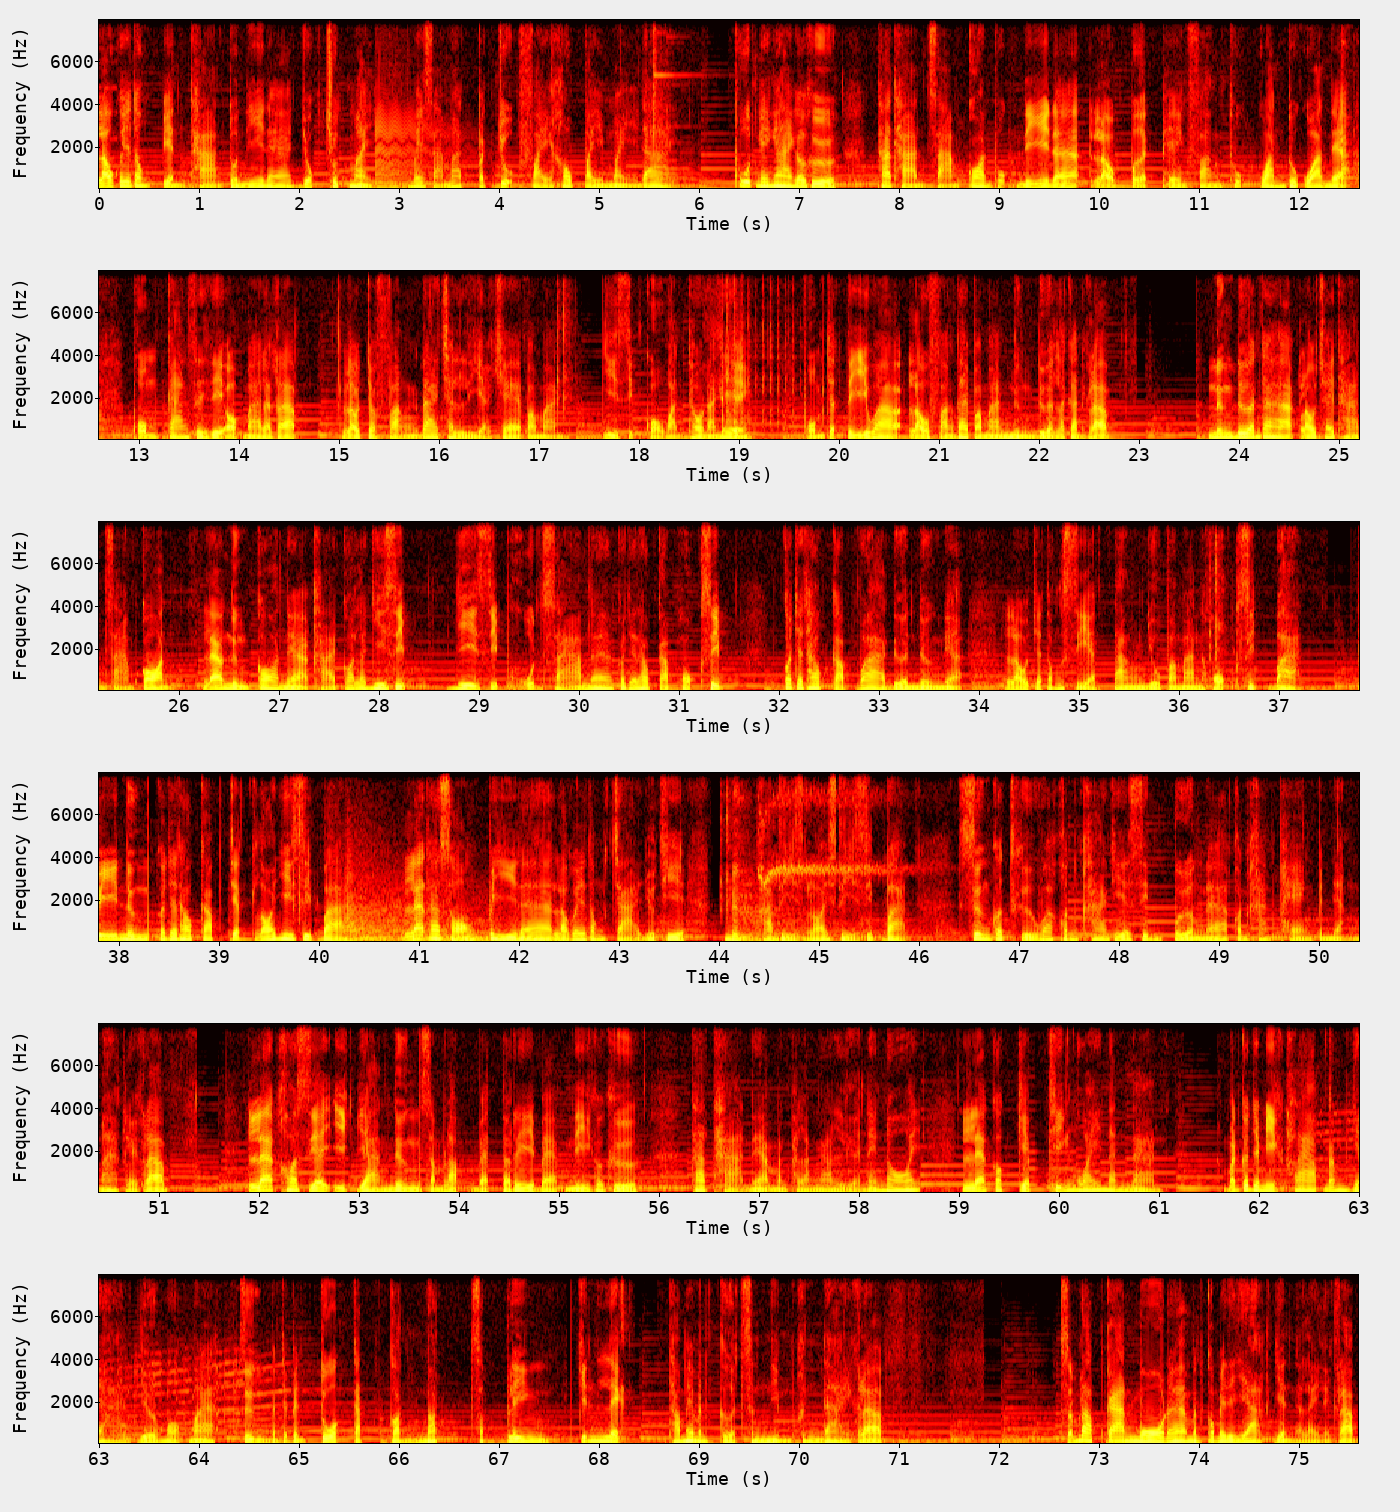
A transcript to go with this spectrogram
เราก็จะต้องเปลี่ยนฐานตัวนี้นะ ยกชุดใหม่ ไม่สามารถประจุไฟเข้าไปใหม่ได้ พูดง่ายๆก็คือ ถ้าฐาน 3 ก้อนพวกนี้นะเราเปิดเพลงฟังทุกวันทุกวันเนี่ย ผมกางสถิติออกมาแล้วครับ เราจะฟังได้เฉลี่ยแค่ประมาณ 20 กว่าวันเท่านั้นเอง ผมจะตีว่าเราฟังได้ประมาณ 1 เดือนแล้วกันครับ 1 เดือนถ้าหากเราใช้ฐาน 3 ก้อน แล้ว 1 ก้อนเนี่ยขายก้อนละ 20 20คูณ3นะก็จะเท่ากับ 60 ก็จะเท่ากับว่าเดือนหนึ่งเนี่ยเราจะต้องเสียตังค์อยู่ประมาณ 60 บาท ปีหนึ่งก็จะเท่ากับ 720 บาท และถ้า 2 ปีนะเราก็จะต้องจ่ายอยู่ที่ 1,440 บาท ซึ่งก็ถือว่าค่อนข้างที่จะสิ้นเปลืองนะค่อนข้างแพงเป็นอย่างมากเลยครับ และข้อเสียอีกอย่างหนึ่งสำหรับแบตเตอรี่แบบนี้ก็คือ ถ้าถ่านเนี่ยมันพลังงานเหลือน้อยๆแล้วก็เก็บทิ้งไว้นานๆมันก็จะมีคราบน้ำยาเยิ้มออกมา ซึ่งมันจะเป็นตัวกัดก่อนน็อตสปริง กินเหล็กทำให้มันเกิดสนิมขึ้นได้ครับสำหรับการโมนะฮะมันก็ไม่ได้ยากเย็นอะไรเลยครับ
